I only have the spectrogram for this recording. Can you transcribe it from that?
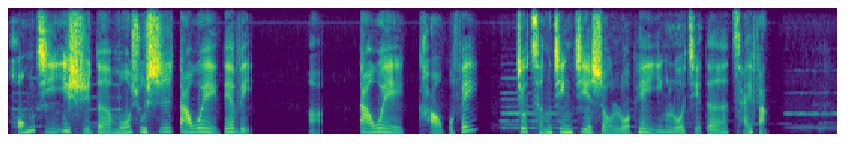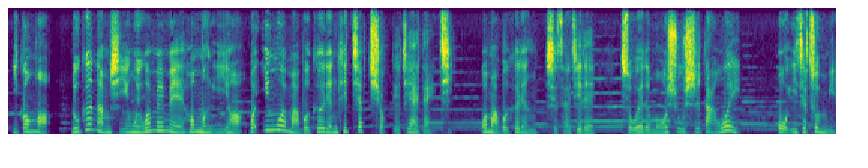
红极一时的魔术师大卫 David 啊，大卫考伯菲就曾经接受罗佩颖罗姐的采访，伊讲哦，如果那不是因为我妹妹好问伊吼，我永远嘛无可能去接触着这个代志，我嘛无可能熟悉这个所谓的魔术师大卫哦，伊才出名。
